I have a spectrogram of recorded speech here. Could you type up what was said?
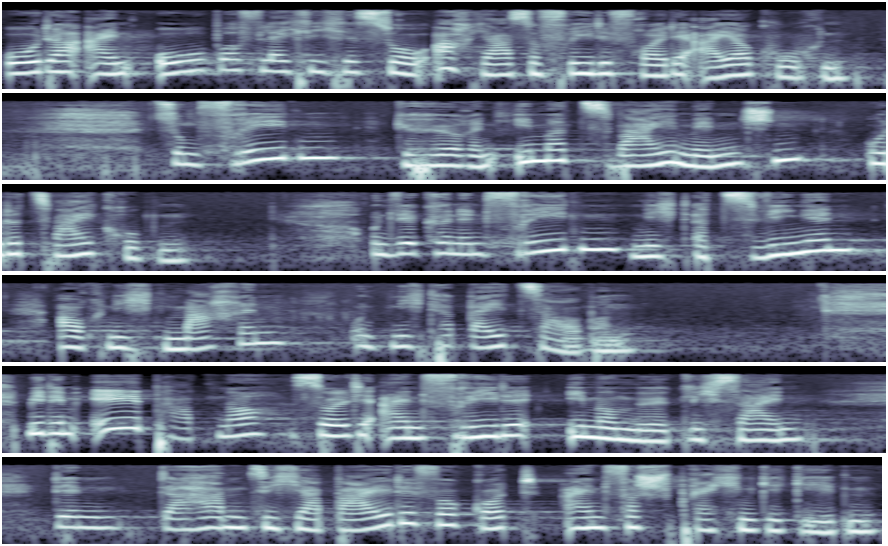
oder ein oberflächliches so, ach ja, so Friede, Freude, Eierkuchen. Zum Frieden gehören immer zwei Menschen oder zwei Gruppen. Und wir können Frieden nicht erzwingen, auch nicht machen und nicht herbeizaubern. Mit dem Ehepartner sollte ein Friede immer möglich sein, denn da haben sich ja beide vor Gott ein Versprechen gegeben.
